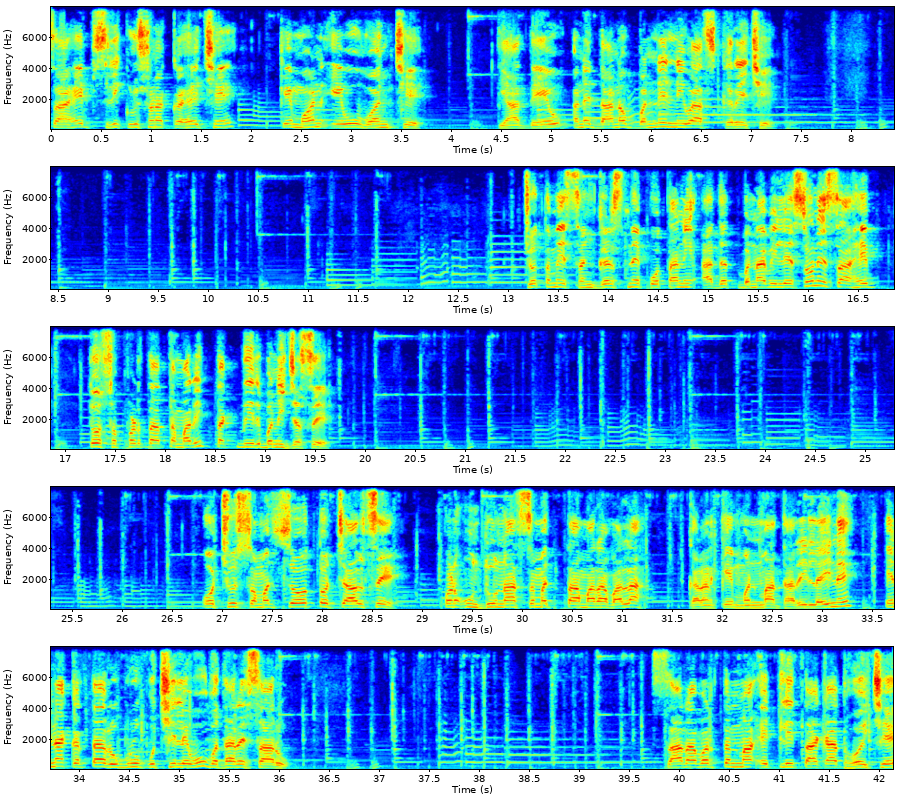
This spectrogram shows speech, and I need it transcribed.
સાહેબ શ્રી કૃષ્ણ કહે છે કે મન એવું વન છે, ત્યાં દેવ અને દાનવ બંને નિવાસ કરે છે. જો તમે સંઘર્ષને પોતાની આદત બનાવી લેશો ને સાહેબ, તો સફળતા તમારી તકદીર બની જશે. ઓછું સમજશો તો ચાલશે. પણ ઊંધું ના સમજતા મારા વાલા. કારણ કે મનમાં ધારી લઈને એના કરતાં રૂબરૂ પૂછી લેવું વધારે સારું. સારા વર્તનમાં એટલી તાકાત હોય છે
